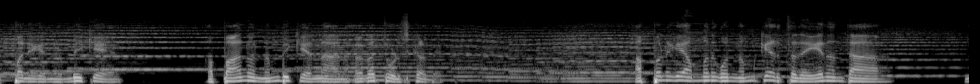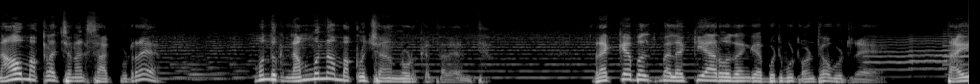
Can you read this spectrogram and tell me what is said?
ಅಪ್ಪನಿಗೆ ನಂಬಿಕೆ, ಅಪ್ಪ ಅನ್ನೋ ನಂಬಿಕೆಯನ್ನ ನಾವ್ಯಾವತ್ತೂ ಉಳಿಸ್ಕೊಳ್ಬೇಕು. ಅಪ್ಪನಿಗೆ, ಅಮ್ಮನಿಗೊಂದು ನಂಬಿಕೆ ಇರ್ತದೆ, ಏನಂತ ನಾವು ಮಕ್ಕಳ ಚೆನ್ನಾಗಿ ಸಾಕ್ಬಿಟ್ರೆ ಮುಂದಕ್ಕೆ ನಮ್ಮನ್ನ ಮಕ್ಕಳು ಚೆನ್ನಾಗಿ ನೋಡ್ಕೊತಾರೆ ಅಂತ. ರೆಕ್ಕೆ ಬಲ್ತ್ ಮೇಲೆ ಅಕ್ಕಿ ಯಾರೋದಂಗೆ ಬಿಟ್ಬಿಟ್ಟು ಹೊಂಟೋಗ್ಬಿಟ್ರೆ, ತಾಯಿ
